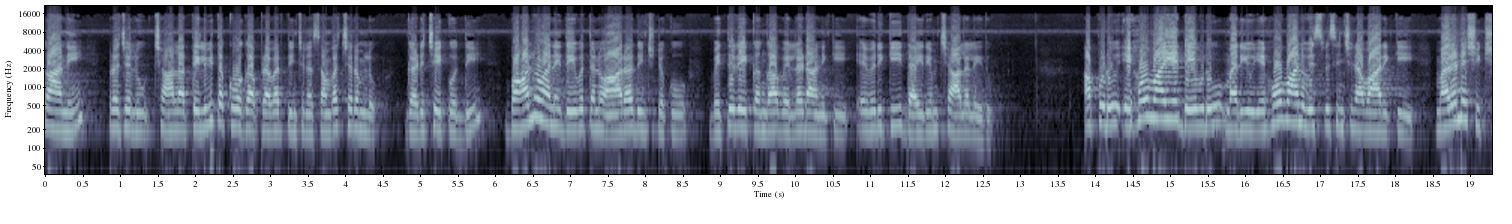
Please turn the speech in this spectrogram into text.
కానీ ప్రజలు చాలా తెలివి తక్కువగా ప్రవర్తించిన సంవత్సరంలో గడిచే కొద్దీ బాలు అనే దేవతను ఆరాధించుటకు వ్యతిరేకంగా వెళ్ళడానికి ఎవరికీ ధైర్యం చాలలేదు. అప్పుడు ఎహోవాయే దేవుడు మరియు ఎహోవాను విశ్వసించిన వారికి మరణ శిక్ష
